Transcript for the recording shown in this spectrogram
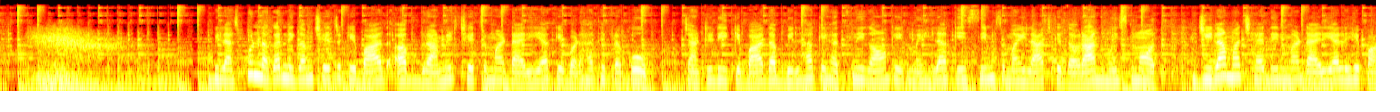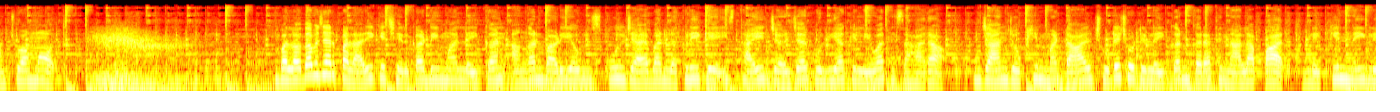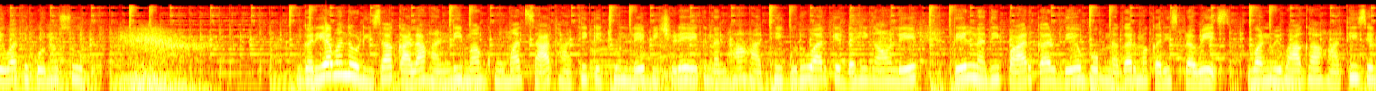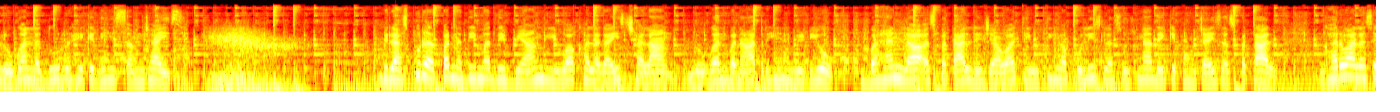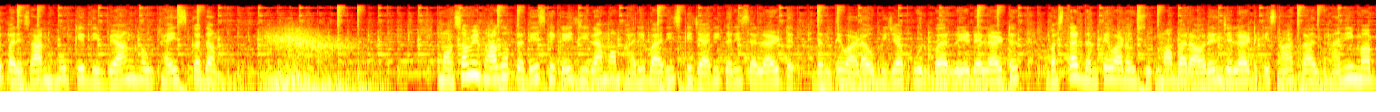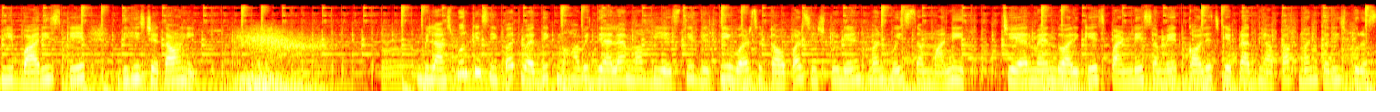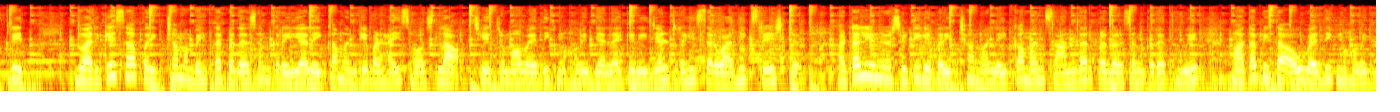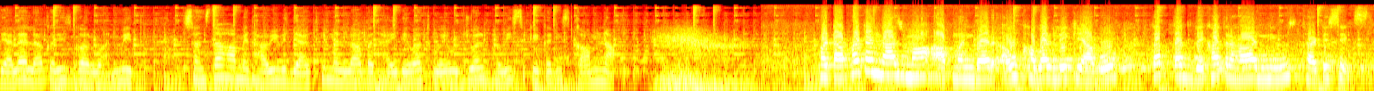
बिलासपुर नगर निगम क्षेत्र के बाद अब ग्रामीण क्षेत्र में डायरिया के बढ़त है प्रकोप चांटीडी के बाद अब बिल्हा के हथनी गाँव के एक महिला के सिम्स में इलाज के दौरान हुई मौत। जिला में छह दिन में डायरिया ले पांचवा मौत। बलौदा बाज़ार पलारी के छेरकाडी में लइकन आंगनबाड़ी और स्कूल जाए बर लकड़ी के स्थायी जर्जर पुलिया के लेवा थे सहारा। जान जोखिम में डाल छोटे छोटे लइकन करत थे नाला पार, लेकिन नहीं लेवा थे कोनो सूद गरियाबंद ओडिशा काला हांडी में घूमत सात हाथी के चुन ले बिछड़े एक नन्हा हाथी गुरुवार के दही गाँव ले तेल नदी पार कर देवभोग नगर में करिस प्रवेश। वन विभाग हाथी से लोगन ला दूर रहे के दी समझाइस। बिलासपुर अरपर नदी में दिव्यांग युवक ह लगाईस छलांग। लोगन बनात रहीन वीडियो। बहन ला अस्पताल ले जावत युवती ह पुलिस ला सूचना दे के पहुंचाईस अस्पताल। घर वाला से परेशान हो के दिव्यांग ह उठाईस कदम। मौसम विभाग प्रदेश के कई जिला में भारी बारिश के जारी करी अलर्ट। दंतेवाड़ा और बीजापुर पर रेड अलर्ट। बस्तर, दंतेवाड़ा सुकमा पर ऑरेंज अलर्ट के साथ राजधानी में भी बारिश के दिहिस चेतावनी। बिलासपुर के सीपत वैदिक महाविद्यालय में बीएससी द्वितीय वर्ष टॉपर्स स्टूडेंट मन हुई सम्मानित। चेयरमैन द्वारिकेश पांडे समेत कॉलेज के प्राध्यापक मन करीस पुरस्कृत। द्वारिकेश परीक्षा में बेहतर प्रदर्शन करैया लइका मन के बढ़ाई हौसला। क्षेत्र में वैदिक महाविद्यालय के रिज़ल्ट रही सर्वाधिक श्रेष्ठ। अटल यूनिवर्सिटी के परीक्षा में लइका मन शानदार प्रदर्शन करत हुए माता पिता और वैदिक महाविद्यालय ला करीस गौरवान्वित। संस्था हा मेधावी विद्यार्थी मन ला बधाई देवत हुए उज्जवल भविष्य के करीस कामना। फटाफट अंदाज में आप मन बर अउ खबर लेके आवो। तब तक देखत रहा न्यूज़ 36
